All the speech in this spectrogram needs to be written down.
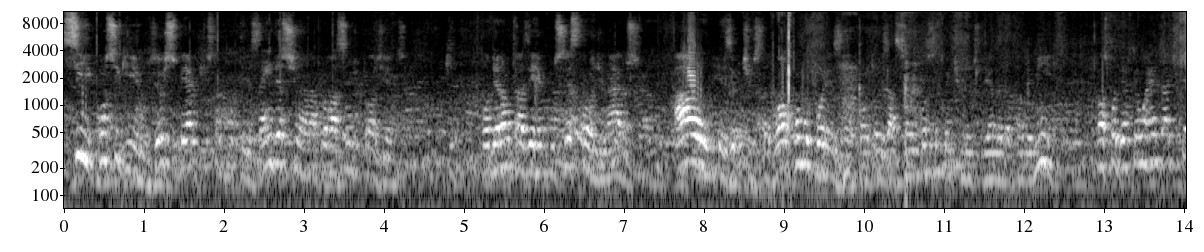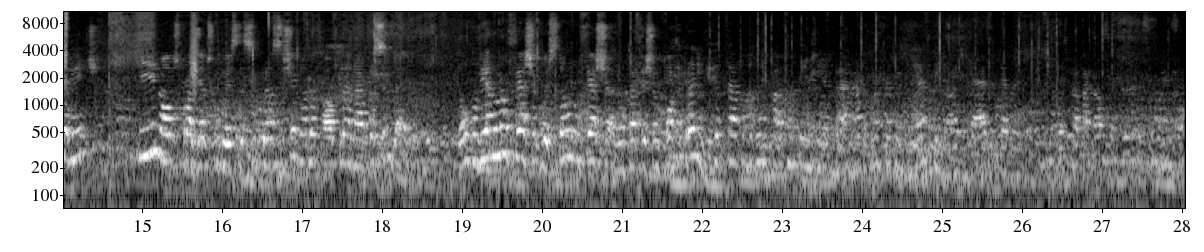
Se conseguirmos, eu espero que isso aconteça, ainda este ano, a aprovação de projetos poderão trazer recursos extraordinários ao Executivo Estadual, como, por exemplo, a autorização e, consequentemente, venda da pandemia, nós podemos ter uma realidade diferente e novos projetos como esse da segurança chegando ao plenário da Assembleia. Então o governo não fecha a questão, não fecha, não está fechando porta para ninguém. Deputado, todo mundo fala que não tem dinheiro para nada, mas está tendo 10 bilhões de reais até para pagar o setor da segurança.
